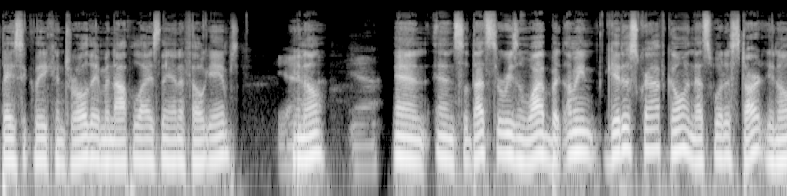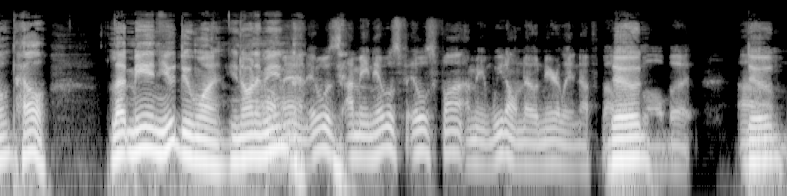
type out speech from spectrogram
basically control. They monopolized the NFL games, yeah, you know, yeah. And and so that's the reason why. But I mean, get his craft going. That's what it start. You know, hell, let me and you do one. You know what I mean? oh, man, it was. I mean, it was. It was fun. I mean, we don't know nearly enough about Dude. football, but um, Dude.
